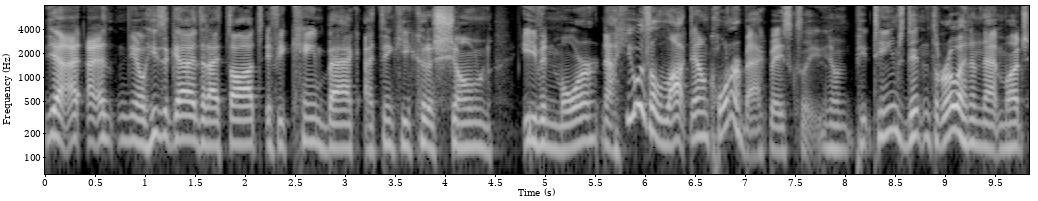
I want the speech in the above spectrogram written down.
Yeah, I, I you know he's a guy that I thought if he came back, I think he could have shown even more. Now he was a lockdown cornerback, basically. You know, p- teams didn't throw at him that much,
